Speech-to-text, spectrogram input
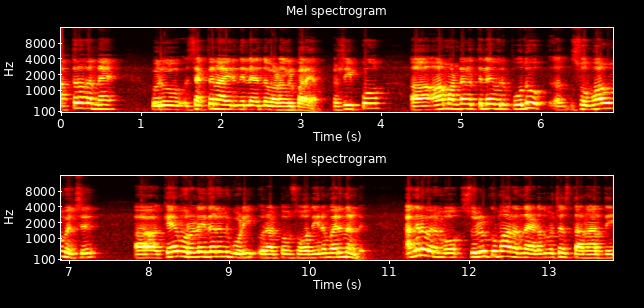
അത്ര തന്നെ ഒരു ശക്തനായിരുന്നില്ല എന്ന് വേണമെങ്കിൽ പറയാം. പക്ഷെ ഇപ്പോൾ ആ മണ്ഡലത്തിലെ ഒരു പൊതു സ്വഭാവം വെച്ച് കെ മുരളീധരൻ കൂടി ഒരല്പം സ്വാധീനം വരുന്നുണ്ട്. അങ്ങനെ വരുമ്പോൾ സുനിൽകുമാർ എന്ന ഇടതുപക്ഷ സ്ഥാനാർത്ഥി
